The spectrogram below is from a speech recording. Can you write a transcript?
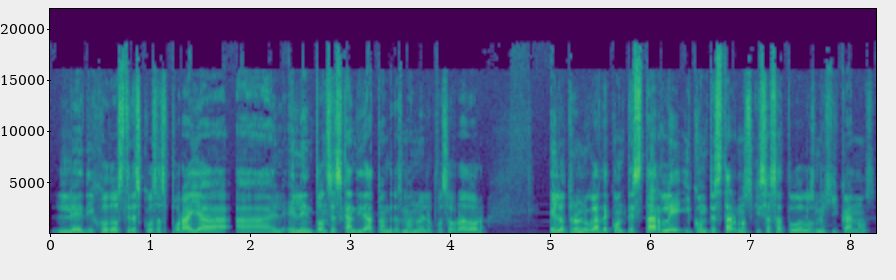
le dijo dos, tres cosas por ahí a, a el, el entonces candidato Andrés Manuel López Obrador, el otro en lugar de contestarle y contestarnos quizás a todos los mexicanos,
